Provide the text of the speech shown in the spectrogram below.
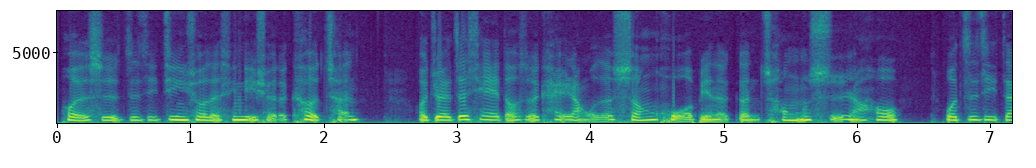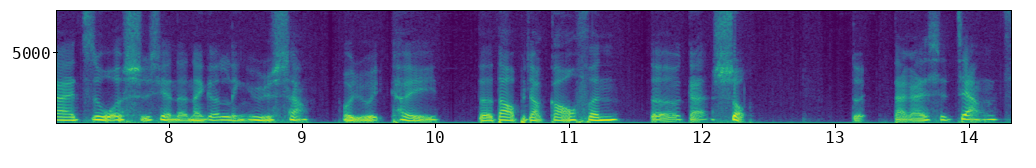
或者是自己进修的心理学的课程。我觉得这些也都是可以让我的生活变得更充实，然后我自己在自我实现的那个领域上，我就可以得到比较高分的感受。对，大概是这样子。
